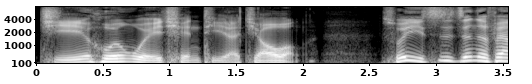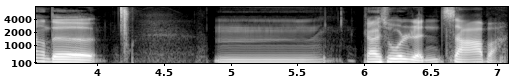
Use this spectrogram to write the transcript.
结婚为前提来交往。所以是真的非常的，嗯，该说人渣吧，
